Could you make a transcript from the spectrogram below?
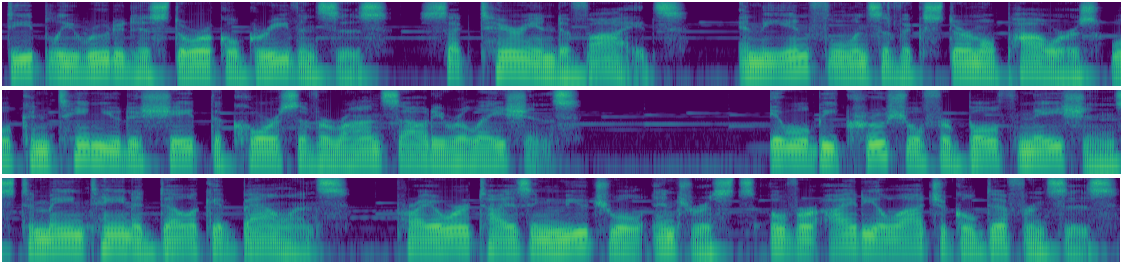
deeply rooted historical grievances, sectarian divides, and the influence of external powers will continue to shape the course of Iran-Saudi relations. It will be crucial for both nations to maintain a delicate balance, prioritizing mutual interests over ideological differences,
